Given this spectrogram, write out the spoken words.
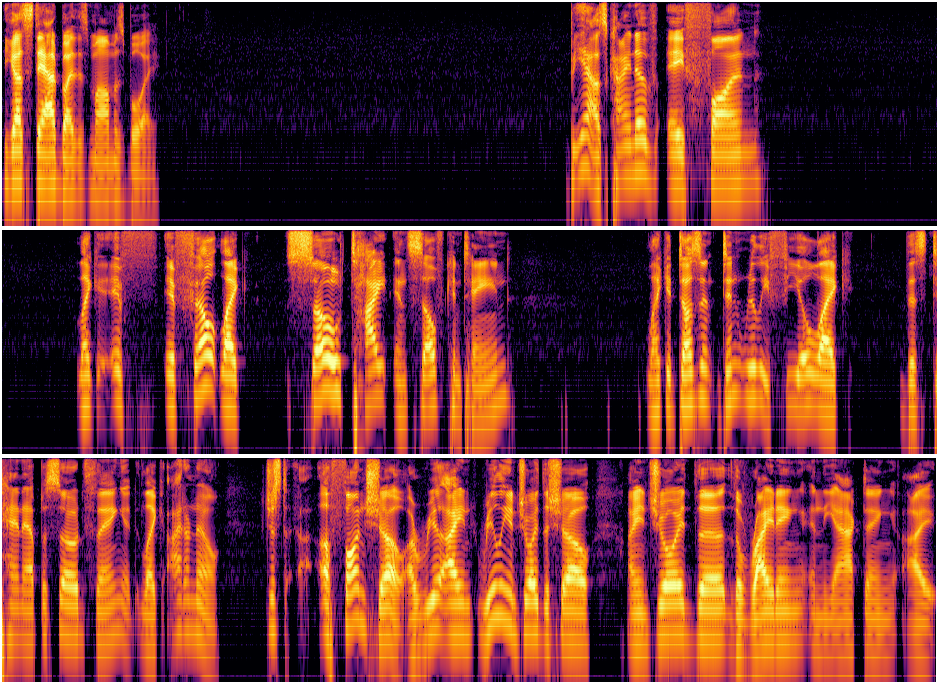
he got stabbed by this mama's boy. But yeah, it's kind of a fun like if it felt like so tight and self-contained like it doesn't didn't really feel like this 10 episode thing. It like i don't know. Just a- fun show. A real i really enjoyed the show. I enjoyed the the writing and the acting. I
